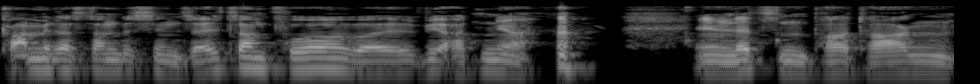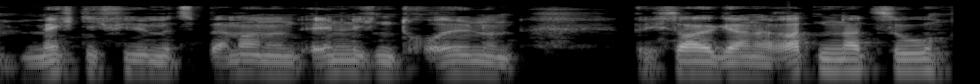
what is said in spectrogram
kam mir das dann ein bisschen seltsam vor, weil wir hatten ja in den letzten paar Tagen mächtig viel mit Spammern und ähnlichen Trollen und ich sage gerne Ratten dazu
